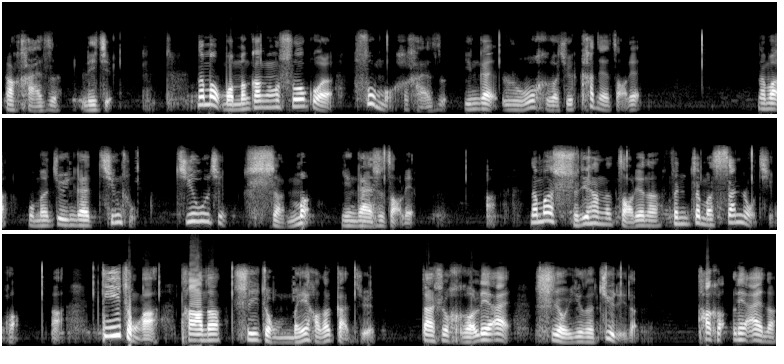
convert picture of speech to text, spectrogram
让孩子理解。那么我们刚刚说过了，父母和孩子应该如何去看待早恋？那么我们就应该清楚究竟什么应该是早恋啊？那么实际上呢，早恋呢分这么三种情况啊。第一种啊，它呢是一种美好的感觉。但是和恋爱是有一定的距离的，它和恋爱呢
